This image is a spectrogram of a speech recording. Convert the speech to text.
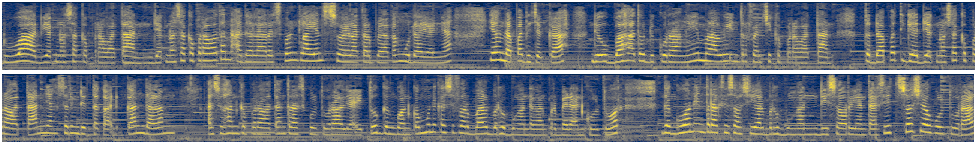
2. Diagnosa keperawatan. Diagnosa keperawatan adalah respon klien sesuai latar belakang budayanya yang dapat dicegah, diubah atau dikurangi melalui intervensi keperawatan. Terdapat tiga diagnosa keperawatan yang sering ditekankan dalam asuhan keperawatan transkultural yaitu gangguan komunikasi verbal berhubungan dengan perbedaan kultur, gangguan interaksi sosial berhubungan disorientasi sosiokultural,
